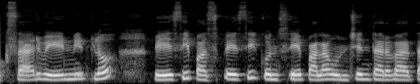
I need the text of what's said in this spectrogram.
ఒకసారి వేడి నీటిలో వేసి పసుపు వేసి కొంతసేపు అలా ఉంచిన తర్వాత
